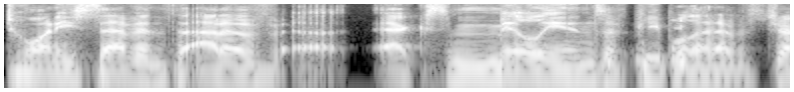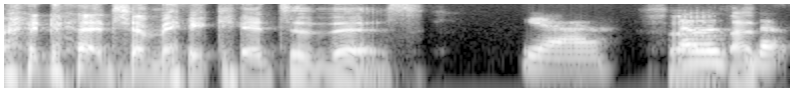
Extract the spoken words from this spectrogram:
27th out of uh, X millions of people that have tried to make it to this. Yeah, So that was that, that.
